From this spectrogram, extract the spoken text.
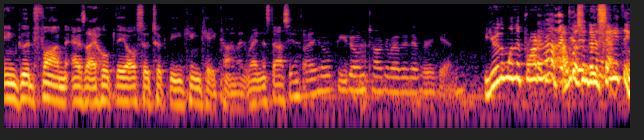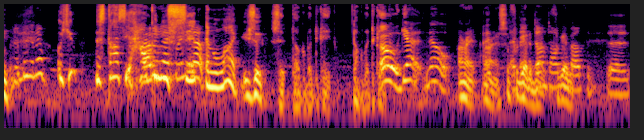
in good fun, as I hope they also took the king cake comment, right, Nastassia? I hope you don't talk about it ever again. You're the one that brought it up. I I, wasn't didn't going to bring say it up. anything. I didn't bring it up. Oh, you, Nastassia, how, How can you I bring it sit and lie? You say, sit, talk about the cake. Talk about the cake. Oh yeah, no. All right, all right, so I forget thought- about it. Don't talk forget about the, the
